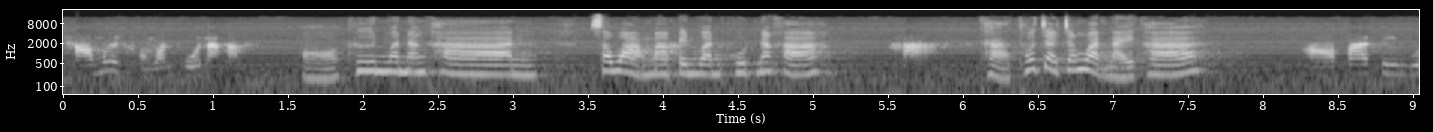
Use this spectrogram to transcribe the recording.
เช้ามืดของวันพุธนะคะ อ๋อคืนวันอังคาร สว่างมาเป็นวันพุธนะคะ ค่ะ ค่ะโทษจากจังหวัดไหนคะ อ๋อปราจีนบุ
